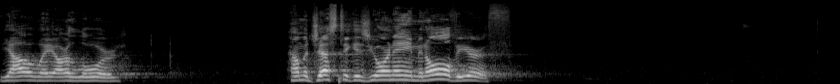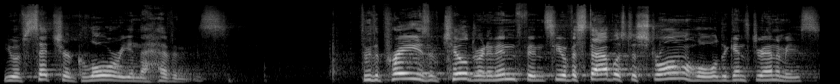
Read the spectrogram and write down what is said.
Yahweh our Lord. How majestic is your name in all the earth. You have set your glory in the heavens. Through the praise of children and infants, you have established a stronghold against your enemies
